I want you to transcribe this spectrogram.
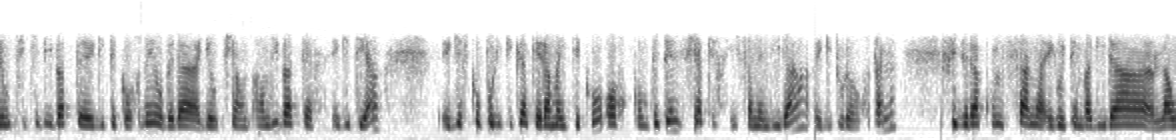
Jautzitibi bat egiteko orde, obeda jautzi handi bat egitea, egezko politikak eramaiteko hor kompetentziak izanen dira egitura hortan federakuntzan egoiten bagira lau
